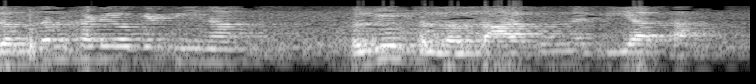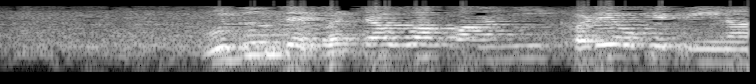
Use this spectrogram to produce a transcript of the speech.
زمزم کھڑے ہو کے پینا۔ حضور صلی اللہ علیہ وسلم نے پیا تھا۔ وضو سے بچا ہوا پانی کھڑے ہو کے پینا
